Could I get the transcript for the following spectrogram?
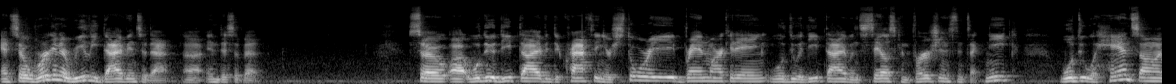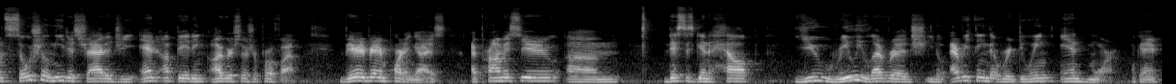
And so we're gonna really dive into that uh, in this event. So uh, we'll do a deep dive into crafting your story, brand marketing. We'll do a deep dive on sales conversions and technique. We'll do a hands-on social media strategy and updating of your social profile. Very, very important, guys. I promise you, um, this is gonna help you really leverage, you know, everything that we're doing and more. Okay,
